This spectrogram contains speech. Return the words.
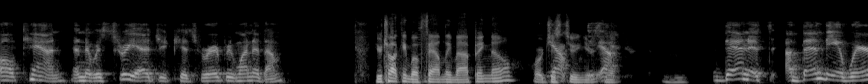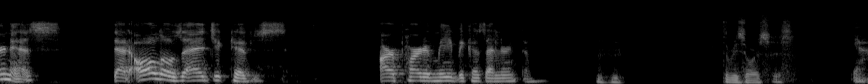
all 10, and there was three adjectives for every one of them. You're talking about family mapping now, or just yeah, doing your? Yeah. Mm-hmm. Then it's uh, then the awareness that all those adjectives are part of me because I learned them. Mm-hmm. The resources. Yeah.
